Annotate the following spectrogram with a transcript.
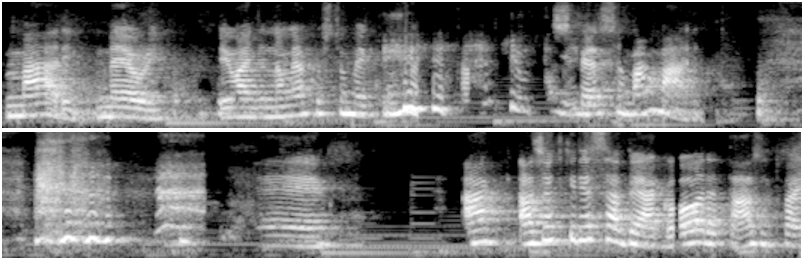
Mari, Mary, eu ainda não me acostumei com o tá? Acho que quero chamar Mari. é, a, a gente queria saber agora, tá? A gente vai,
